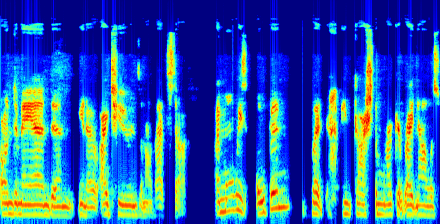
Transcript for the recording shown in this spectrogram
on demand and, you know, iTunes and all that stuff. I'm always open, but I mean, gosh, the market right now is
